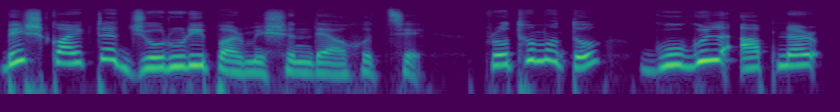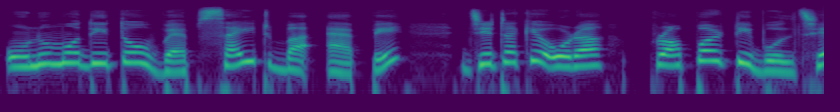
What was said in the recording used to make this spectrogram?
বেশ কয়েকটা জরুরি পারমিশন দেওয়া হচ্ছে। প্রথমত গুগল আপনার অনুমোদিত ওয়েবসাইট বা অ্যাপে যেটাকে ওরা প্রপার্টি বলছে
